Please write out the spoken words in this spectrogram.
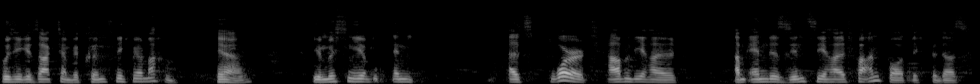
wo sie gesagt haben, wir können es nicht mehr machen. Ja. Wir müssen hier, denn als Board haben die halt, am Ende sind sie halt verantwortlich für das.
